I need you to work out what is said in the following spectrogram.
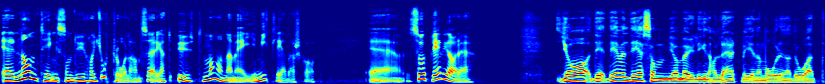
är det någonting som du har gjort Roland, så är det att utmana mig i mitt ledarskap. Eh, så upplever jag det. Ja, det, det, är väl det som jag möjligen har lärt mig genom åren då att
